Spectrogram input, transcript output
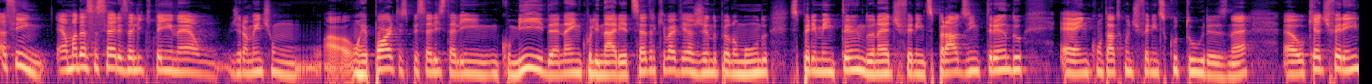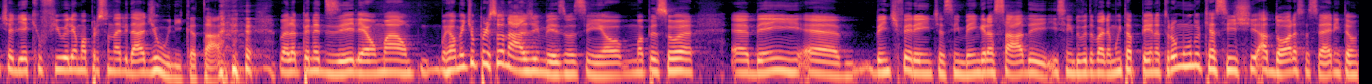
assim, é uma dessas séries ali que tem, né, um, geralmente um, um repórter especialista ali em comida, né, em culinária, etc., que vai viajando pelo mundo, experimentando, né, diferentes pratos, entrando é, em contato com diferentes culturas, né? É, o que é diferente ali é que o Phil ele é uma personalidade única, tá? vale a pena dizer, ele é uma, um, realmente um personagem mesmo, assim, é uma pessoa é bem, é, bem diferente, assim, bem engraçada e, e, sem dúvida vale muito a pena. Todo mundo que assiste adora essa série, então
